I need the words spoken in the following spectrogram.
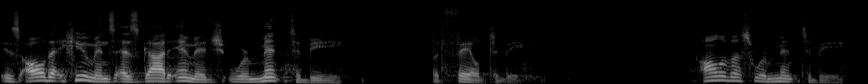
is all that humans as God image were meant to be, but failed to be. All of us were meant to be,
